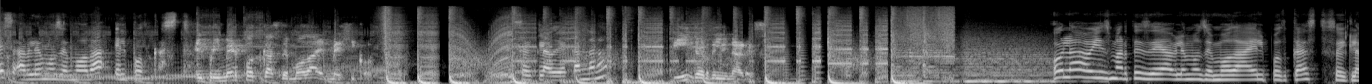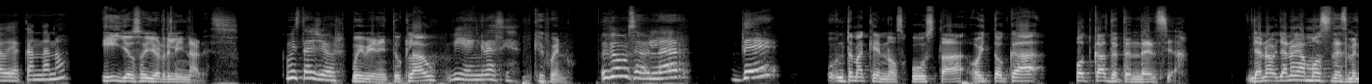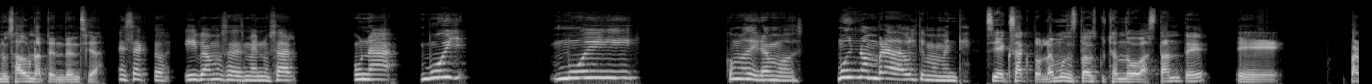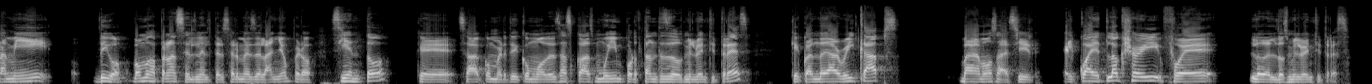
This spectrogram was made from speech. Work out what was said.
es Hablemos de Moda, el podcast. El primer podcast de moda en México. Soy Claudia Cándano. Y Jordi Linares. Hola, hoy es martes de Hablemos de Moda, el podcast. Soy Claudia Cándano. Y yo soy Jordi Linares. ¿Cómo estás, Jor? Muy bien, ¿y tú, Clau? Bien, gracias. Qué bueno. Hoy vamos a hablar de... Un tema que nos gusta. Hoy toca podcast de tendencia. Ya no, ya no habíamos desmenuzado una tendencia. Exacto. Y vamos a desmenuzar una muy, muy, ¿cómo diríamos? Muy nombrada últimamente. Sí, exacto. Lo hemos estado escuchando bastante. Eh, para mí, digo, vamos apenas en el tercer mes del año, pero siento que se va a convertir como de esas cosas muy importantes de 2023, que cuando haya recaps, vamos a decir, el Quiet Luxury fue lo del 2023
